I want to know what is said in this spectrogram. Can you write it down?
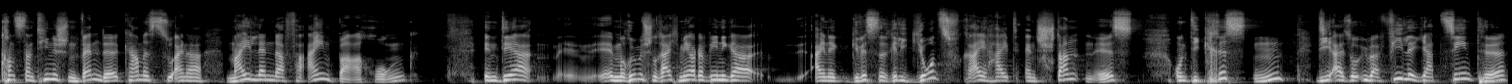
konstantinischen Wende kam es zu einer Mailänder Vereinbarung, in der äh, im Römischen Reich mehr oder weniger eine gewisse Religionsfreiheit entstanden ist und die Christen, die also über viele Jahrzehnte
